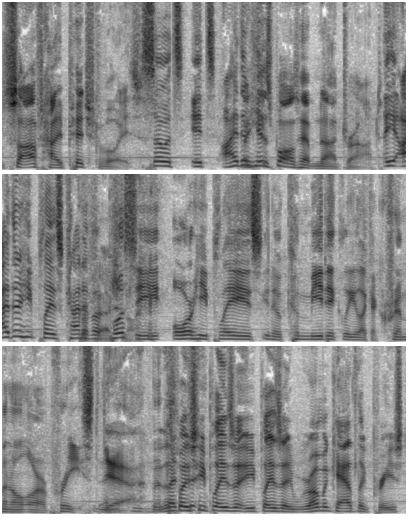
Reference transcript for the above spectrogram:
Soft, high pitched voice. So it's it's either Like he his balls have not dropped. either he plays kind of a pussy or he plays you know comedically like a criminal or a priest. Yeah, but- this place but- he plays a he plays a Roman Catholic priest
